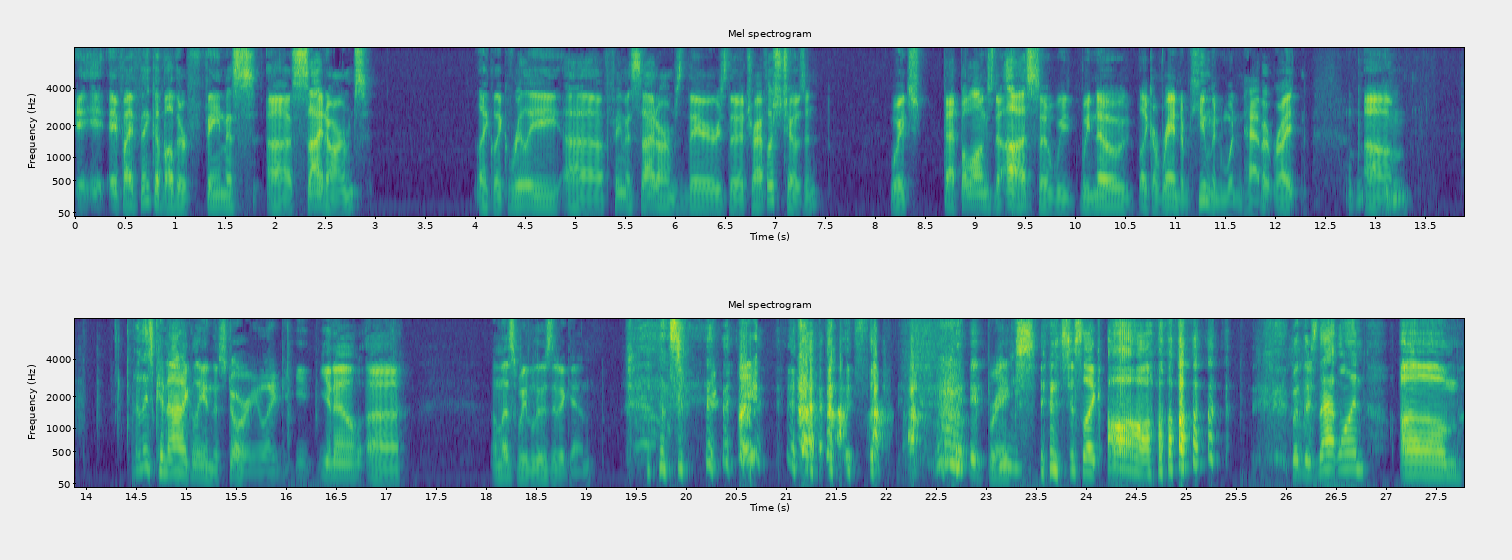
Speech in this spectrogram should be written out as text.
if I think of other famous uh, sidearms, like like really uh, famous sidearms, there's the Traveler's Chosen, which that belongs to us, so we we know like a random human wouldn't have it, right? Mm-hmm. Um, at least canonically in the story, like you know, uh, unless we lose it again. right? it breaks. it's just like, oh. but there's that one. Um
